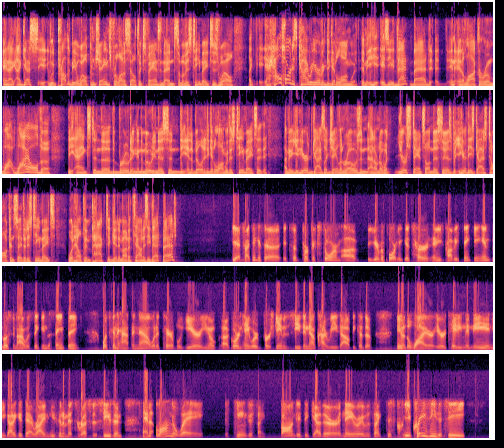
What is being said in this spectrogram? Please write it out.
And I, I guess it would probably be a welcome change for a lot of Celtics fans and, and some of his teammates as well. Like, how hard is Kyrie Irving to get along with? I mean, he, is he that bad in, in a locker room? Why, why all the the angst and the the brooding and the moodiness and the inability to get along with his teammates? I mean, you hear guys like Jalen Rose, and I don't know what your stance on this is, but you hear these guys talk and say that his teammates would help him pack to get him out of town. Is he that bad? Yeah, so I think it's a it's a perfect storm of the year before he gets hurt, and he's probably thinking. And listen, I was thinking the same thing. What's going to happen now? What a terrible year! You know, uh, Gordon Hayward first game of the season. Now Kyrie's out because of you know the wire irritating the knee, and you got to get that right. And he's going to miss the rest of the season. And along the way, this team just like bonded together, and they were. It was like this cr- crazy to see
